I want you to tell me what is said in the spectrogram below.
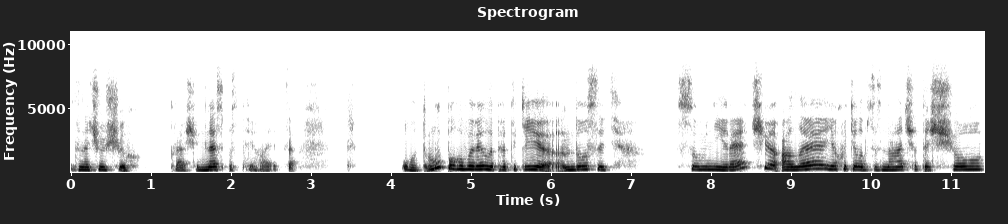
значущих краще не спостерігається. От, ми поговорили про такі досить сумні речі, але я хотіла б зазначити, що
